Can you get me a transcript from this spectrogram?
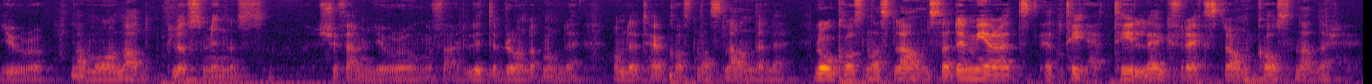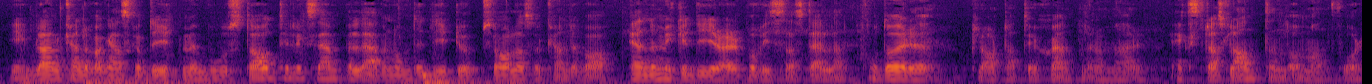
euro per Mm. månad plus minus 25 euro ungefär. Lite beroende på om det, om det är ett högkostnadsland eller lågkostnadsland. Så det är mer ett, ett ti- tillägg för extra omkostnader. Ibland kan det vara ganska dyrt med bostad till exempel. Även om det är dyrt i Uppsala så kan det vara ännu mycket dyrare på vissa ställen. Och då är det klart att det är skönt med de här extra slanten då man får.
